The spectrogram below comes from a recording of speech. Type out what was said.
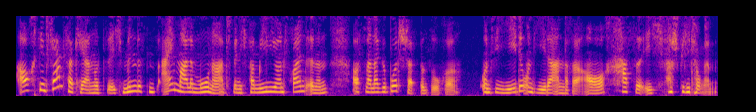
Auch den Fernverkehr nutze ich mindestens einmal im Monat, wenn ich Familie und Freundinnen aus meiner Geburtsstadt besuche. Und wie jede und jeder andere auch, hasse ich Verspätungen.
